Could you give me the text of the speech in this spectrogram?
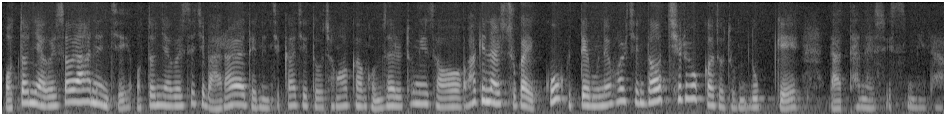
어떤 약을 써야 하는지, 어떤 약을 쓰지 말아야 되는지까지도 정확한 검사를 통해서 확인할 수가 있고, 그 때문에 훨씬 더 치료 효과도 좀 높게 나타날 수 있습니다.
